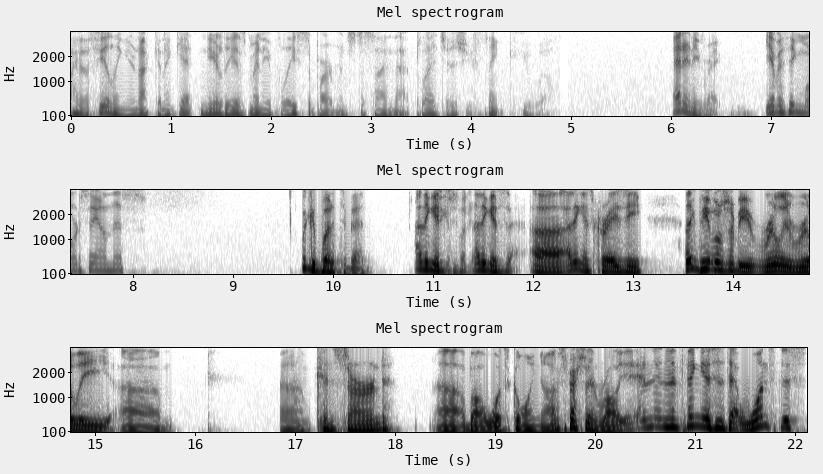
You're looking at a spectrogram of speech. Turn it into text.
I have a feeling you're not going to get nearly as many police departments to sign that pledge as you think you will at any rate you have anything more to say on this We could put it to bed. I think We it's. it I think it's. Uh, I think it's crazy. I think people should be really, really um, um, concerned uh, about what's going on, especially in Raleigh. And, and the thing is, is that once this,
